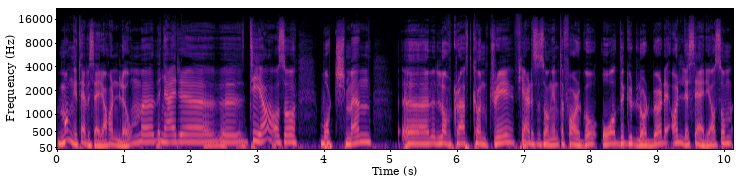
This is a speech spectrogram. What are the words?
mange TV-serier handler om eh, denne eh, tida. Altså Watchmen, eh, Lovecraft Country, fjerde sesongen til Fargo og The Good Lord Bird er alle serier som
